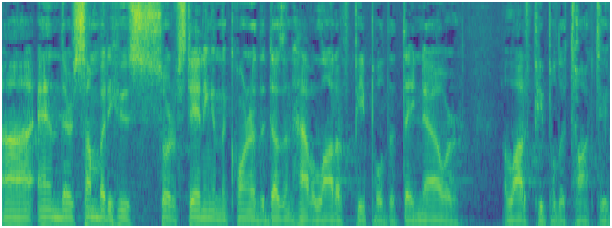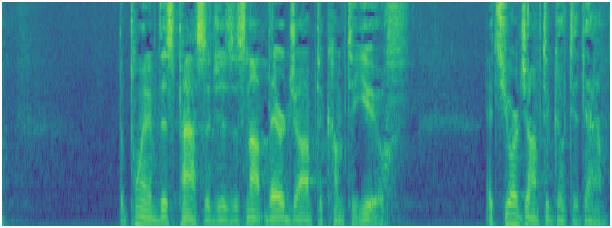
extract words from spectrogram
uh, and there's somebody who's sort of standing in the corner that doesn't have a lot of people that they know or a lot of people to talk to. The point of this passage is it's not their job to come to you. It's your job to go to them.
